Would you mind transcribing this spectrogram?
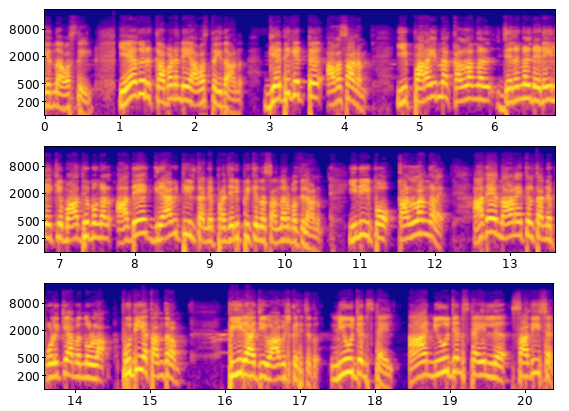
എന്ന അവസ്ഥയിൽ. ഏതൊരു കപടന്റെ അവസ്ഥ ഇതാണ്. ഗതികെട്ട് അവസാനം ഈ പറയുന്ന കള്ളങ്ങൾ ജനങ്ങളുടെ ഇടയിലേക്ക് മാധ്യമങ്ങൾ അതേ ഗ്രാവിറ്റിയിൽ തന്നെ പ്രചരിപ്പിക്കുന്ന സന്ദർഭത്തിലാണ്. ഇനിയിപ്പോൾ കള്ളങ്ങളെ അതേ നാണയത്തിൽ തന്നെ പൊളിക്കാമെന്നുള്ള പുതിയ തന്ത്രം പി രാജീവ് ആവിഷ്കരിച്ചത്. ന്യൂജൻ സ്റ്റൈൽ. ആ ന്യൂജൻ സ്റ്റൈലിൽ സതീശൻ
